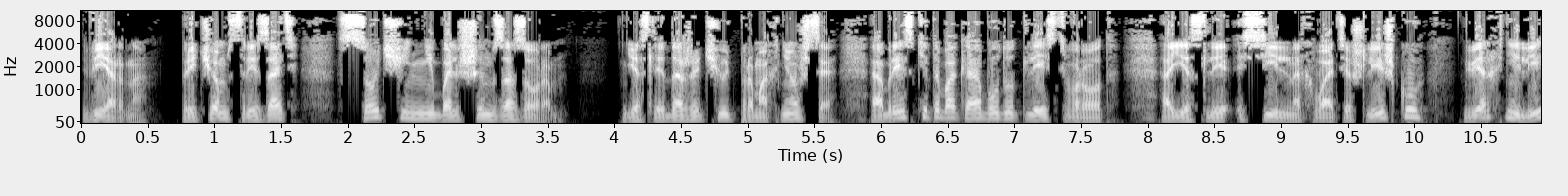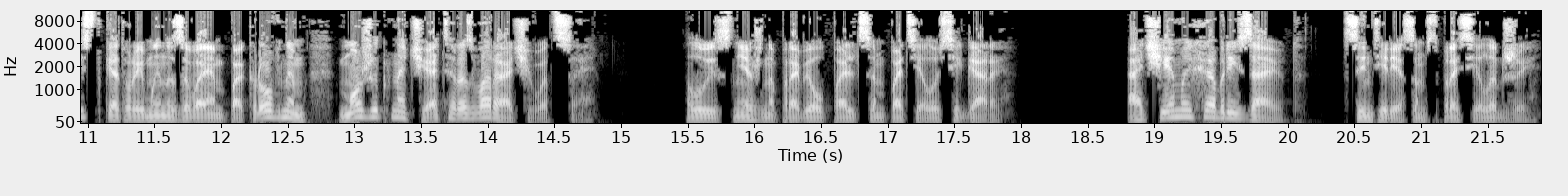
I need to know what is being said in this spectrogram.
«Верно, причем срезать с очень небольшим зазором. Если даже чуть промахнешься, обрезки табака будут лезть в рот, а если сильно хватишь лишку, верхний лист, который мы называем покровным, может начать разворачиваться. Луис нежно провел пальцем по телу сигары. «А чем их обрезают?» — с интересом спросила Джи.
